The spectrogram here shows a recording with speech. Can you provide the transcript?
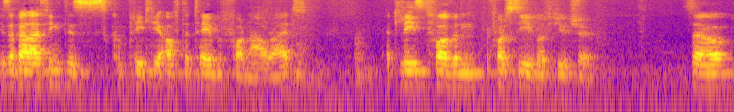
Isabel, I think this is completely off the table for now, right? At least for the foreseeable future. So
